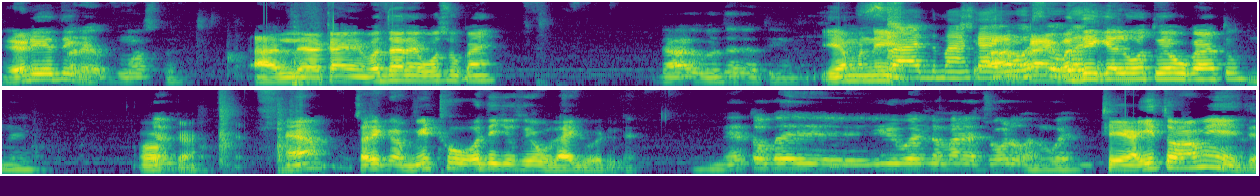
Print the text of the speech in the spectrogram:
રેડી હતી કે? મસ્ત. એટલે કાંઈ વધારે ઓછું કાંઈ? દાળ વધારે હતી એમ. નહીં. સ્વાદમાં કાંઈ કાંઈ ઓછું વધી ગયેલું હતું એવું કાંઈ હતું? નહીં. ઓકે. એમ? જરીક મીઠું વધી ગયું એવું લાગ્યું એટલે. મેં તો ભાઈ ઈ હોય એટલે મારે જોડવાનું હોય. છે એ તો અમે છે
